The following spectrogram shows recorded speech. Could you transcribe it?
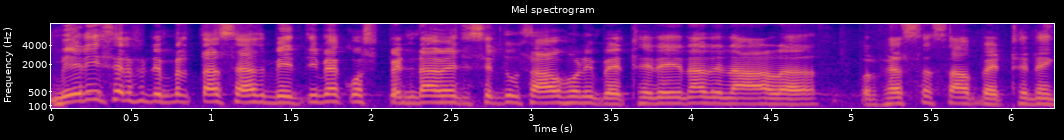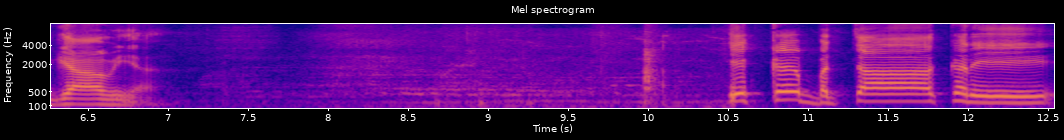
ਮੇਰੀ ਸਿਰਫ ਨਿਮਰਤਾ ਸਹਿਤ ਬੇਨਤੀ, ਮੈਂ ਕੁਝ ਪਿੰਡਾਂ ਵਿੱਚ ਸਿੱਧੂ ਸਾਹਿਬ ਹੋਣੀ ਬੈਠੇ ਨੇ, ਇਹਨਾਂ ਦੇ ਨਾਲ ਪ੍ਰੋਫੈਸਰ ਸਾਹਿਬ ਬੈਠੇ ਨੇ ਗਿਆ ਵੀ ਆ। ਇੱਕ ਬੱਚਾ ਘਰੇ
